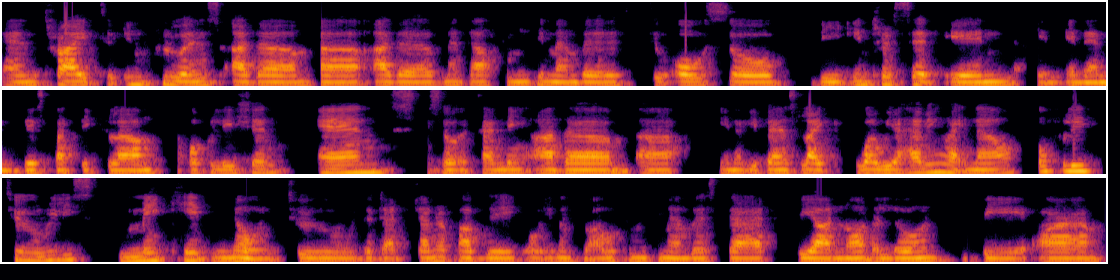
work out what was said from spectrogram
and try to influence other uh, other mental health community members to also be interested in in, in this particular population, and so attending other uh, you know events like what we are having right now hopefully to really make it known to the general public or even to our community members that we are not alone they are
